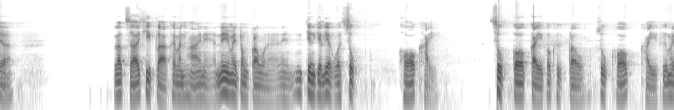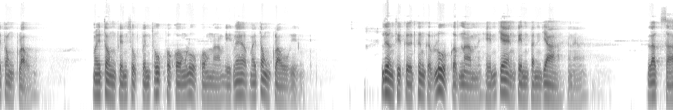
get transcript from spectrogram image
จะ รักษาขี้กลากให้มันหายเนี่ยอันนี้ไม่ต้องเกลานะนี่จึงจะเรียกว่าสุขขอไข่ สุขกอไก่ก็คือเกลาสุขขอไข่คือไม่ต้องเกลาไม่ต้องเป็นสุขเป็นทุกข์พอกองรูปกองนามอีกแล้ว ไม่ต้องเกลาอีกเรื่องที่เกิดขึ้นกับรูปกับนามเห็นแจ้งเป็นปัญญานะรักษา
